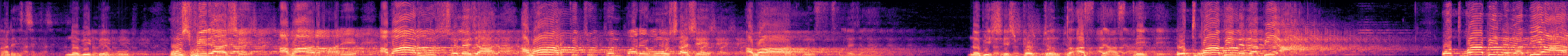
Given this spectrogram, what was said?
মারেছে। নবী বেহুশ, হুঁশ ফিরে আসে, আবার মারে, আবার হুঁশ চলে যায়, আবার কিছুক্ষণ পরে হুঁশ আসে, আবার হুঁশ চলে যায়। নবী শেষ পর্যন্ত আস্তে আস্তে, Utba bin Rabia, Utba bin রাবিয়ার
